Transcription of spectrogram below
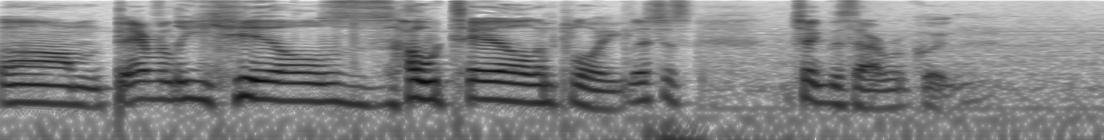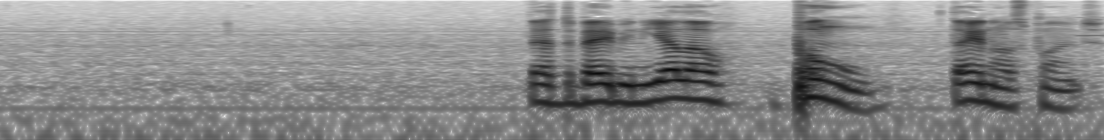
um, Beverly Hills hotel employee. Let's just check this out real quick. That's DaBaby in yellow. Boom, Thanos punch,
